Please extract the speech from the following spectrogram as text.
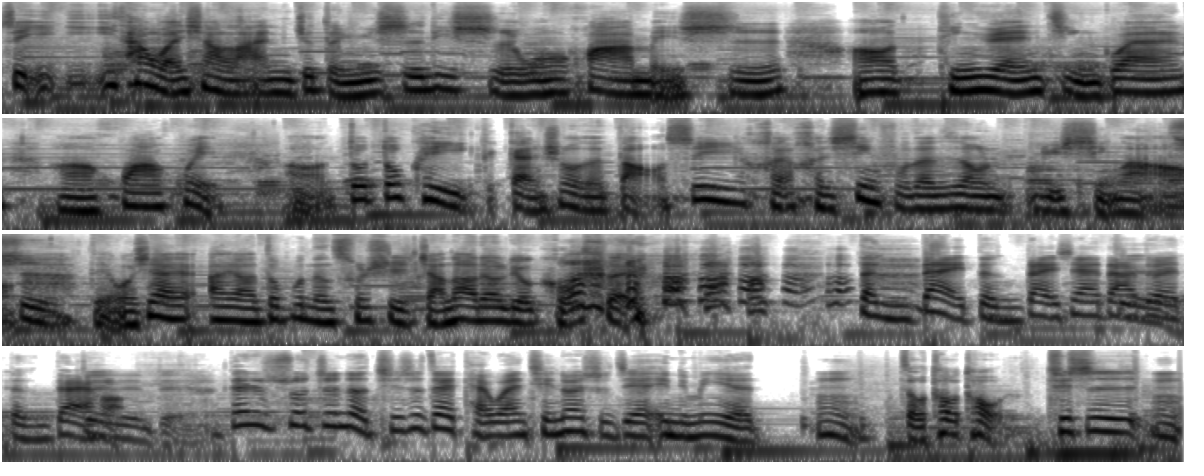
所以一一一趟玩下来，你就等于是历史文化、美食，然后庭园景观啊、花卉啊，都都可以感受得到，所以很很幸福的这种旅行了啊。是，对我现在哎呀都不能出去，讲到都要流口水。等待等待，现在大家都在等待哈。对对对。但是说真的，其实，在台湾前段时间，哎，你们也嗯走透透了。其实嗯。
